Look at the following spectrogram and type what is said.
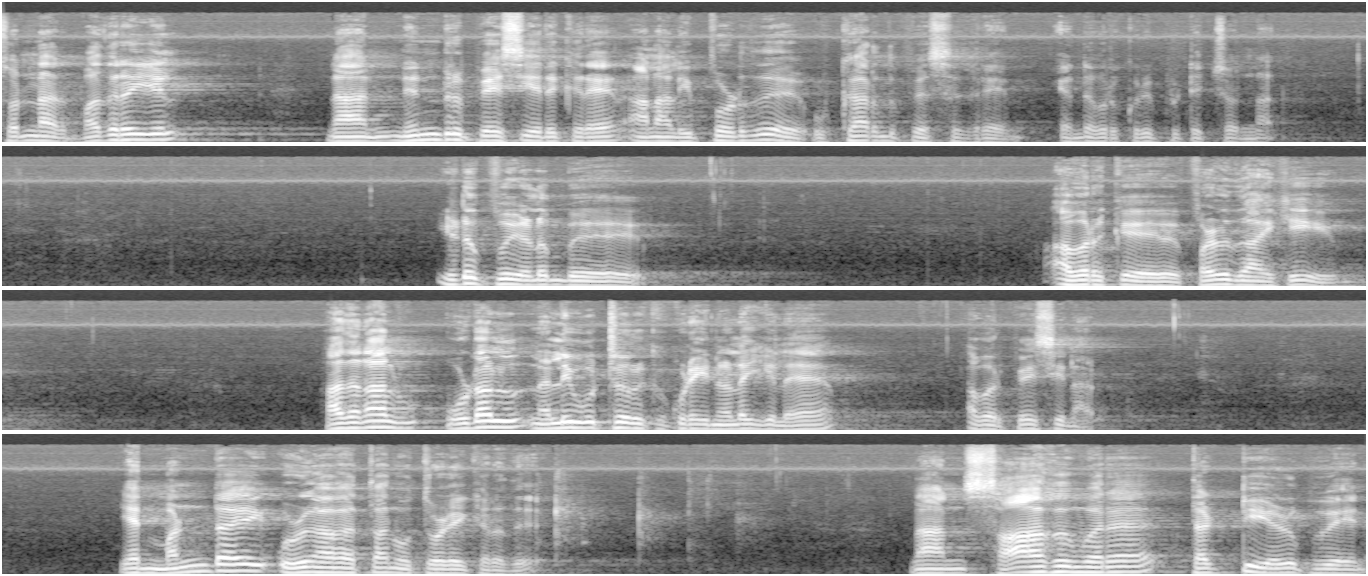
சொன்னார் மதுரையில் நான் நின்று பேசியிருக்கிறேன் ஆனால் இப்பொழுது உட்கார்ந்து பேசுகிறேன் என்று அவர் குறிப்பிட்டு சொன்னார். இடுப்பு எலும்பு அவருக்கு பழுதாகி அதனால் உடல் நலிவுற்று இருக்கக்கூடிய நிலையில் அவர் பேசினார். என் மண்டை ஒழுங்காகத்தான் ஒத்துழைக்கிறது. நான் சாகும் வர தட்டி எழுப்புவேன்.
